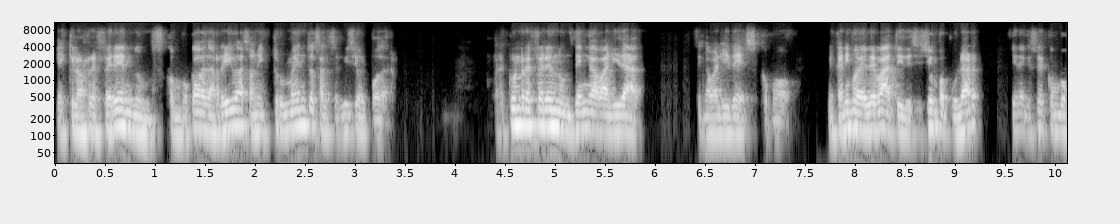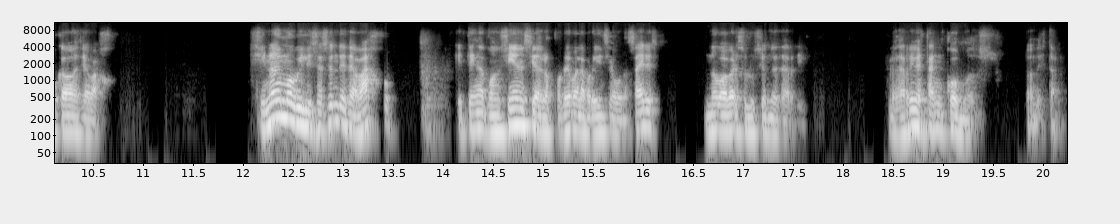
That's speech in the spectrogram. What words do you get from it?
es que los referéndums convocados de arriba son instrumentos al servicio del poder. Para que un referéndum tenga validad, tenga validez como mecanismo de debate y decisión popular, tiene que ser convocado desde abajo. Si no hay movilización desde abajo, que tenga conciencia de los problemas de la provincia de Buenos Aires, no va a haber solución desde arriba. Los de arriba están cómodos donde están.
